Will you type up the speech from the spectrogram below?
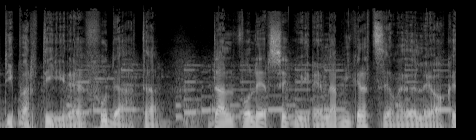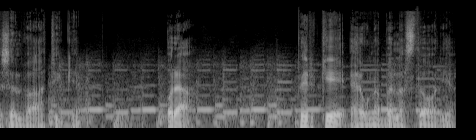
di partire fu data dal voler seguire la migrazione delle oche selvatiche. Ora, perché è una bella storia?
